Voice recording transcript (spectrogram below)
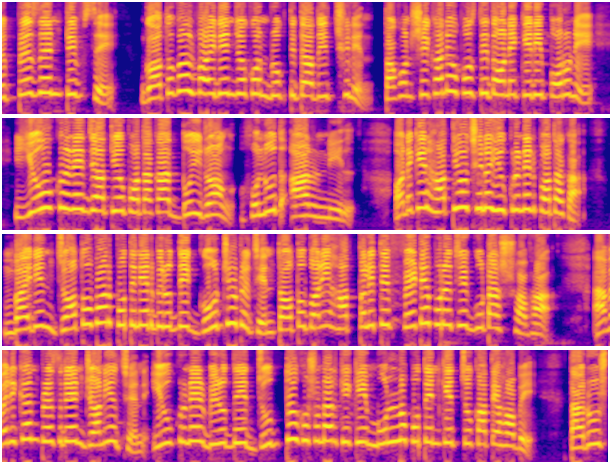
রিপ্রেজেন্টেটিভসে গতকাল বাইডেন যখন বক্তৃতা দিচ্ছিলেন, তখন সেখানে উপস্থিত অনেকেরই পরনে ইউক্রেনের জাতীয় পতাকা দুই রং, হলুদ আর নীল। অনেকের হাতেও ছিল ইউক্রেনের পতাকা। বাইডেন যতবার পুতিনের বিরুদ্ধে গর্জে উঠেছেন, ততবারই হাততালিতে ফেটে পড়েছে গোটা সভা। আমেরিকান প্রেসিডেন্ট জানিয়েছেন, ইউক্রেনের বিরুদ্ধে যুদ্ধ ঘোষণার কি কি মূল্য পুতিনকে চোকাতে হবে তা রুশ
